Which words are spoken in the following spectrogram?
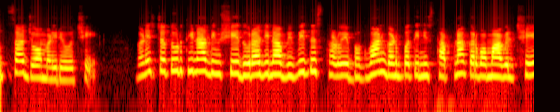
ઉત્સાહ જોવા મળી રહ્યો છે. ગણેશ ચતુર્થીના દિવસે ધોરાજીના વિવિધ સ્થળોએ ભગવાન ગણપતિની સ્થાપના કરવામાં આવેલ છે.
